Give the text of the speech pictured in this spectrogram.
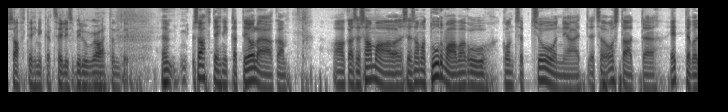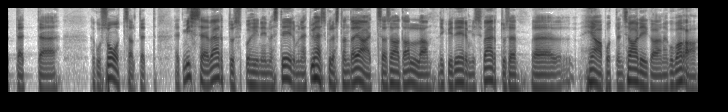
SAF-tehnikat sellise pilguga vaadanud või? Äh, SAF-tehnikat ei ole, aga aga seesama, seesama turvavaru kontseptsioon ja et, et sa ostad ettevõtet äh, nagu soodsalt, et, et mis see väärtuspõhine investeerimine, et ühest küljest on ta hea, et sa saad alla likvideerimisväärtuse äh, hea potentsiaaliga nagu vara.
